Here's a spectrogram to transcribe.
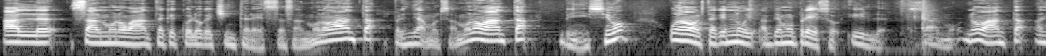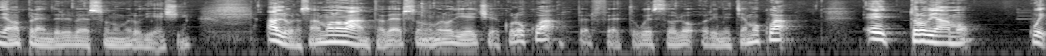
al Salmo 90 che è quello che ci interessa. Salmo 90, prendiamo il Salmo 90, benissimo. Una volta che noi abbiamo preso il Salmo 90 andiamo a prendere il verso numero 10. Allora, Salmo 90, verso numero 10, eccolo qua, perfetto, questo lo rimettiamo qua e troviamo qui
